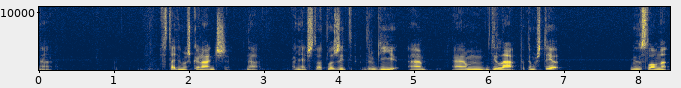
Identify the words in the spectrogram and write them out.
да, встать немножко раньше, да, понять, что отложить другие э, э, дела, потому что я, безусловно,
